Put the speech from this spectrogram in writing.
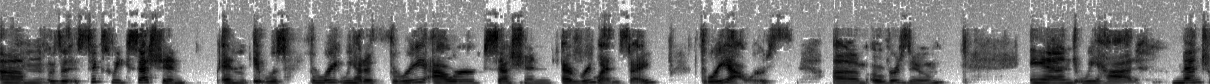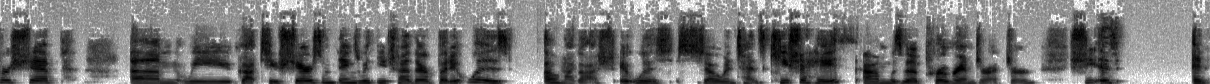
um, it was a six week session and it was three we had a three hour session every wednesday three hours um, over zoom and we had mentorship um, we got to share some things with each other, but it was oh my gosh, it was so intense. Keisha Haith um, was the program director. She is an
